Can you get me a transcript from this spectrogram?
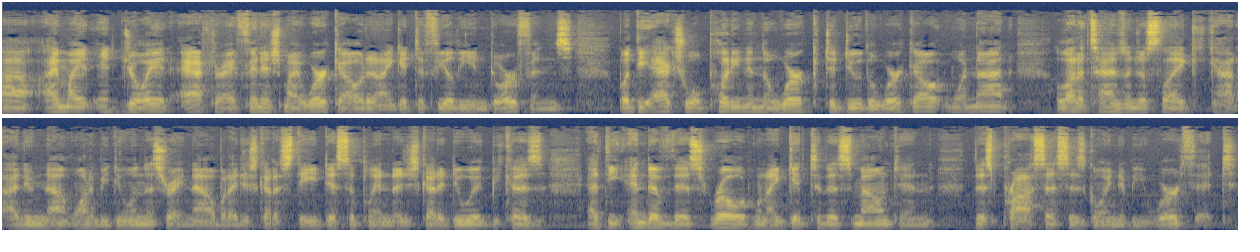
Uh, I might enjoy it after I finish my workout and I get to feel the endorphins. But the actual putting in the work to do the workout and whatnot, a lot of times I'm just like, God, I do not want to be doing this right now, but I just got to stay disciplined. I just got to do it because at the end of this road, when I get to this mountain, this process is going to be worth it.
